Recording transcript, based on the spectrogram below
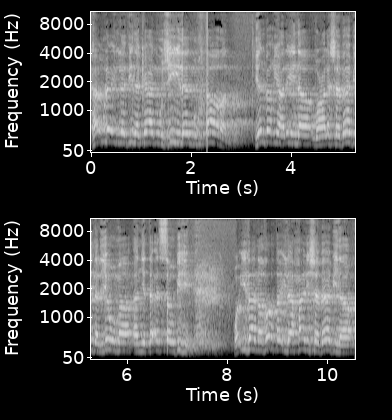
هؤلاء الذين كانوا جيلا مختارا ينبغي علينا وعلى شبابنا اليوم أن يتأسوا بهم. وإذا نظرت إلى حال شبابنا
